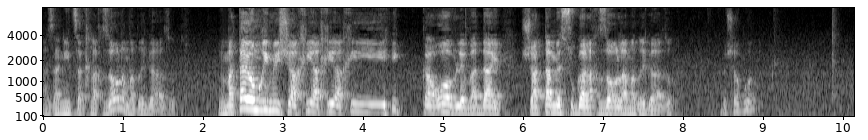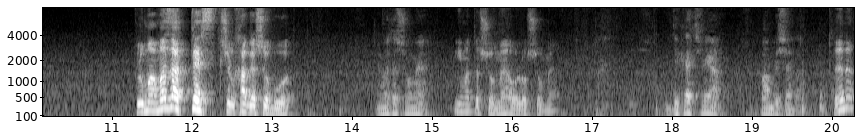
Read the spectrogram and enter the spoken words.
אז אני צריך לחזור למדרגה הזאת. ומתי אומרים לי שהכי הכי הכי קרוב לוודאי שאתה מסוגל לחזור למדרגה הזאת? בשבועות. כלומר, מה זה הטסט של חג השבועות? אם אתה שומע. אם אתה שומע או לא שומע. בדיקת שמיעה, פעם בשנה. בסדר?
